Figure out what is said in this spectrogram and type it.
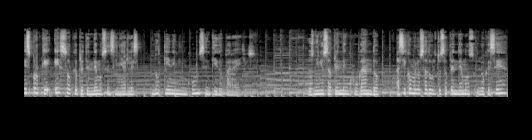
es porque eso que pretendemos enseñarles no tiene ningún sentido para ellos. Los niños aprenden jugando, así como los adultos aprendemos lo que sea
